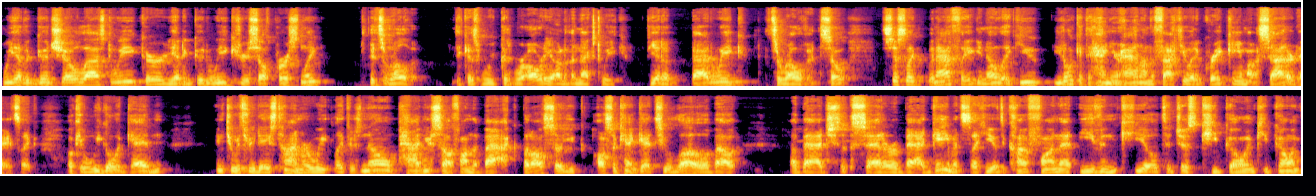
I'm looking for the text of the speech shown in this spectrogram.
we have a good show last week, or you had a good week for yourself personally, it's irrelevant because we because we're already on to the next week. If you had a bad week, it's irrelevant. So it's just like an athlete, you know, like you you don't get to hang your hat on the fact you had a great game on a Saturday. It's like, okay, we go again in two or three days' time, or we like there's no patting yourself on the back, but also you also can't get too low about a bad set or a bad game. It's like you have to kind of find that even keel to just keep going, keep going.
